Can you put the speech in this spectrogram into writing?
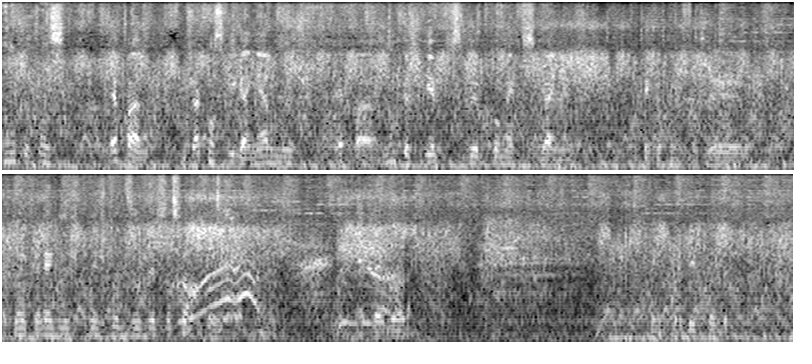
Nunca consegui. Epá, já consegui ganhar, mas epá, nunca cheguei a perceber como é que se ganha. O que é que eu tenho que fazer? Então eu carrego nos botões todos a ver se eu. Mas até agora tenho perdido todas.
